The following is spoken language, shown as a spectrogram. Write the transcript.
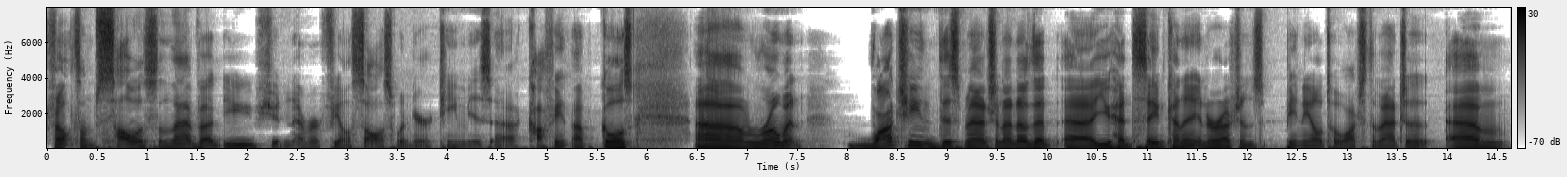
felt some solace in that, but you should never feel solace when your team is uh, coughing up goals. Uh, Roman, watching this match, and I know that uh, you had the same kind of interruptions being able to watch the match. Uh, um,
